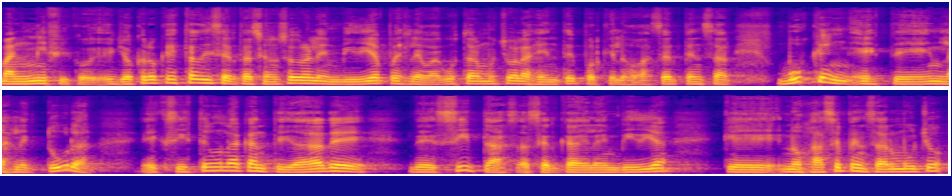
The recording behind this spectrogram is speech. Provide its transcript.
Magnífico. Yo creo que esta disertación sobre la envidia pues le va a gustar mucho a la gente porque los va a hacer pensar. Busquen este, en las lecturas. Existen una cantidad de, de citas acerca de la envidia que nos hace pensar mucho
